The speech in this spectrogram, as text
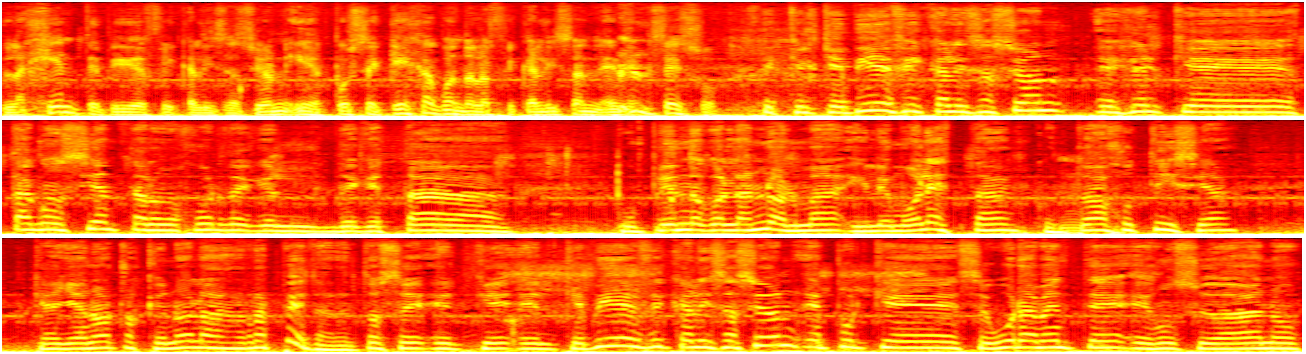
La gente pide fiscalización y después se queja cuando la fiscalizan en exceso. Es que el que pide fiscalización es el que está consciente a lo mejor de que, el, de que está cumpliendo con las normas y le molesta con toda justicia que hayan otros que no las respetan. Entonces, el que, el que pide fiscalización es porque seguramente es un ciudadano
